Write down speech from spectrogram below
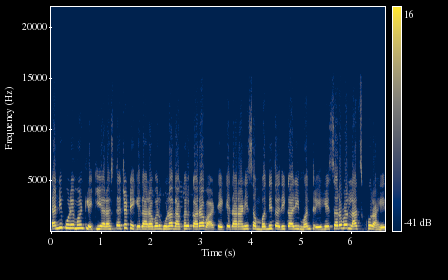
त्यांनी पुढे म्हटले की या रस्त्याच्या ठेकेदारावर गुन्हा दाखल करावा ठेकेदार आणि संबंधित अधिकारी मंत्री हे सर्व लाचखोर आहेत.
